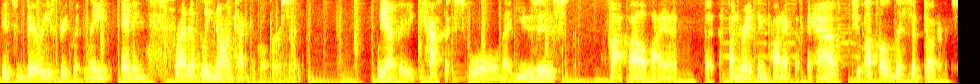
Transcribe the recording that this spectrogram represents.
is very frequently an incredibly non technical person. We have a Catholic school that uses Flatfile via the fundraising product that they have to upload lists of donors.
